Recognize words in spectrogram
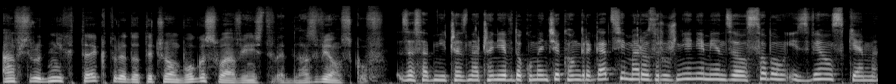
a wśród nich te, które dotyczą błogosławieństw dla związków. Zasadnicze znaczenie w dokumencie kongregacji ma rozróżnienie między osobą i związkiem.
